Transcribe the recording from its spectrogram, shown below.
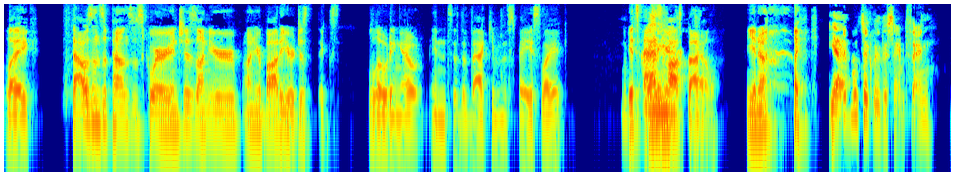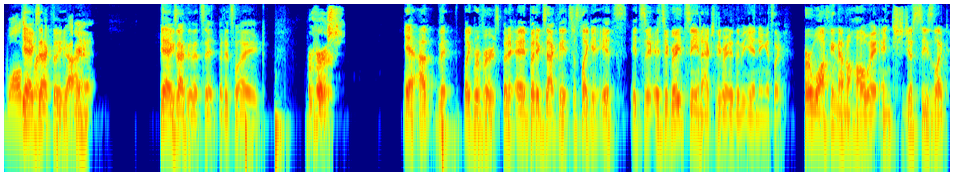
like thousands of pounds of square inches on your on your body or just exploding out into the vacuum of space like it's I as mean- hostile you know like Yeah. They're basically the same thing. Walls. Yeah, exactly. Yeah. yeah exactly that's it but it's like Reversed. Yeah, I- like reverse, but eh, but exactly, it's just like it's it's a, it's a great scene actually right in the beginning. It's like her walking down a hallway and she just sees like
